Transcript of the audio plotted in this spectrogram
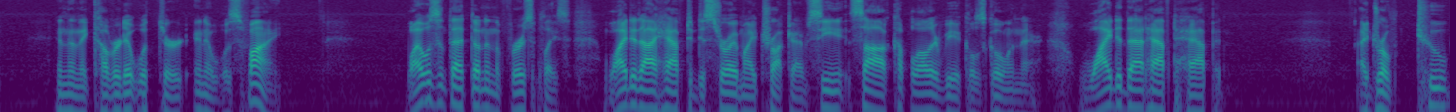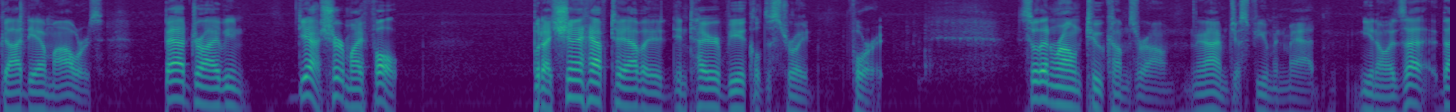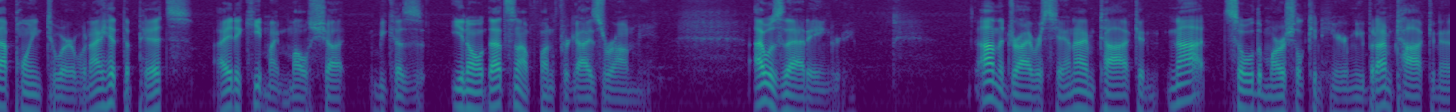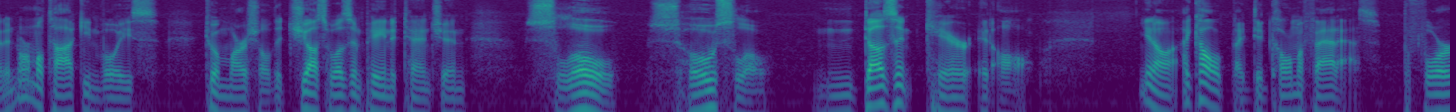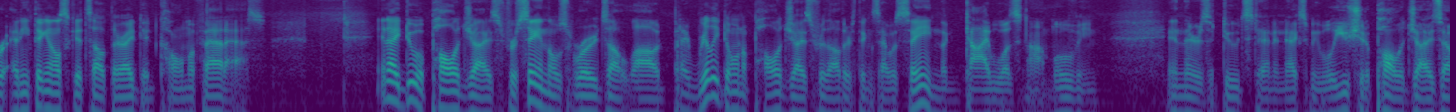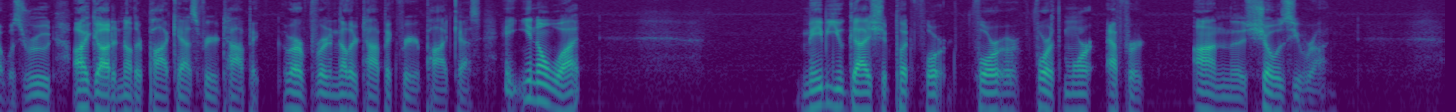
And then they covered it with dirt and it was fine. Why wasn't that done in the first place? Why did I have to destroy my truck? I've seen saw a couple other vehicles go in there. Why did that have to happen? I drove two goddamn hours. Bad driving. Yeah, sure, my fault but I shouldn't have to have an entire vehicle destroyed for it. So then round two comes around, and I'm just fuming mad. You know, it's at that point to where when I hit the pits, I had to keep my mouth shut because, you know, that's not fun for guys around me. I was that angry. On the driver's stand, I'm talking, not so the marshal can hear me, but I'm talking at a normal talking voice to a marshal that just wasn't paying attention. Slow so slow, doesn't care at all. You know, I call I did call him a fat ass. Before anything else gets out there, I did call him a fat ass. And I do apologize for saying those words out loud, but I really don't apologize for the other things I was saying. The guy was not moving. And there's a dude standing next to me. Well, you should apologize. That was rude. I got another podcast for your topic, or for another topic for your podcast. Hey, you know what? maybe you guys should put for, for, forth more effort on the shows you run.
